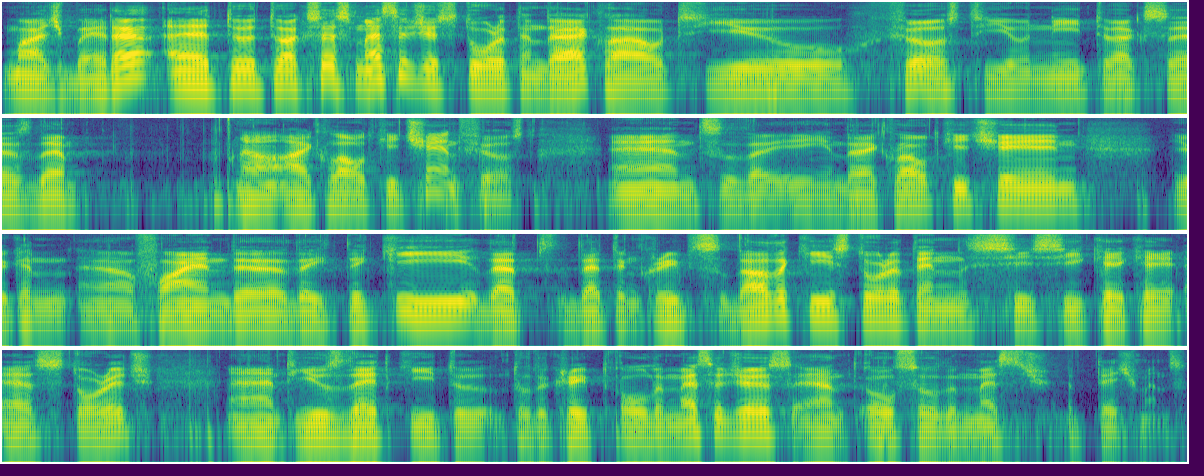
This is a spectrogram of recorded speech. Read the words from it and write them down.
much better. Uh, to, to access messages stored in the iCloud, you first, you need to access the uh, iCloud keychain first. And the, in the iCloud keychain, you can uh, find uh, the, the key that, that encrypts the other key stored in CKKS storage and use that key to, to decrypt all the messages and also the message attachments.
